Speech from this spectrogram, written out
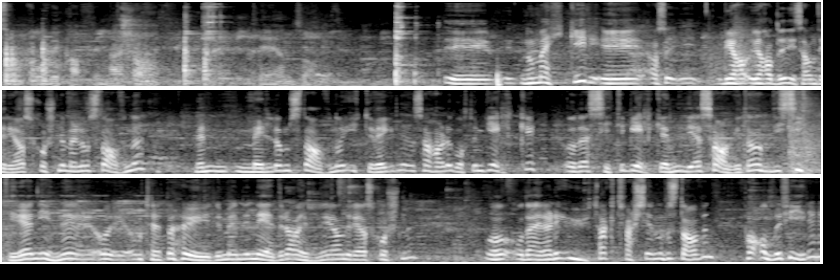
Så får kaffen her, så teen, så Eh, noen merker eh, Altså, vi, hadde disse Andreas-korsene mellom stavene. Men mellom stavene og ytterveggene så har det gått en bjelke. Og der sitter bjelkeendene. De er saget av. De sitter igjen inne omtrent på høyde med de nedre armene i Andreas-korsene. Og, og der er det utakt tvers gjennom staven på alle fire.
